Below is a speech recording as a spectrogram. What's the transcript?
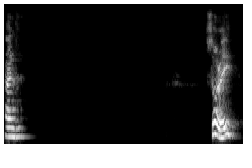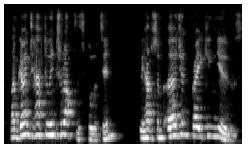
and Sorry, I'm going to have to interrupt this bulletin. We have some urgent breaking news.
